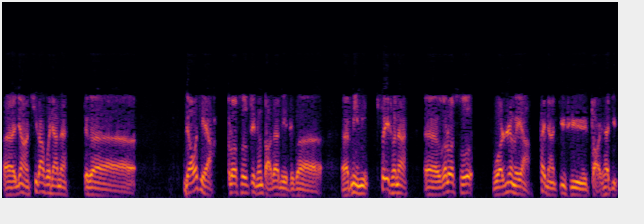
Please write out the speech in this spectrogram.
呃让其他国家呢这个了解啊俄罗斯这种导弹的这个呃秘密，所以说呢，呃，俄罗斯我认为啊还想继续找下去。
